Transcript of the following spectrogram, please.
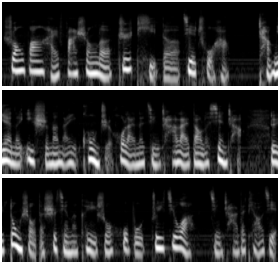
双方还发生了肢体的接触哈，场面呢一时呢难以控制。后来呢警察来到了现场，对动手的事情呢可以说互不追究啊，警察的调解。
